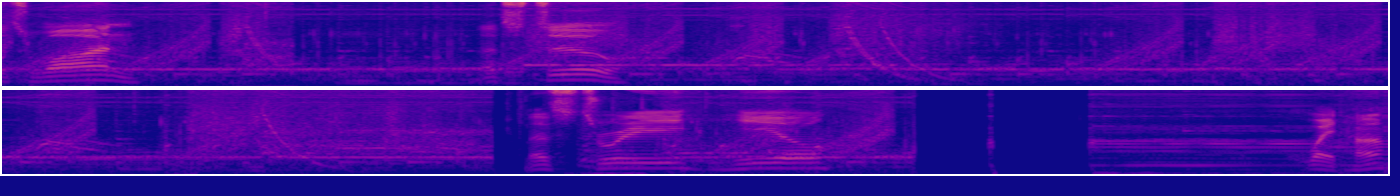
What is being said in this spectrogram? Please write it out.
That's one. That's two. That's three. Heal. Wait, huh?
